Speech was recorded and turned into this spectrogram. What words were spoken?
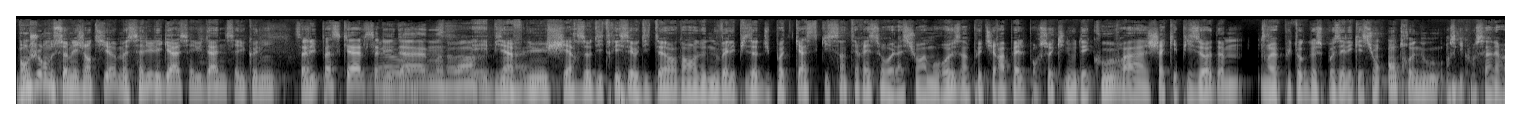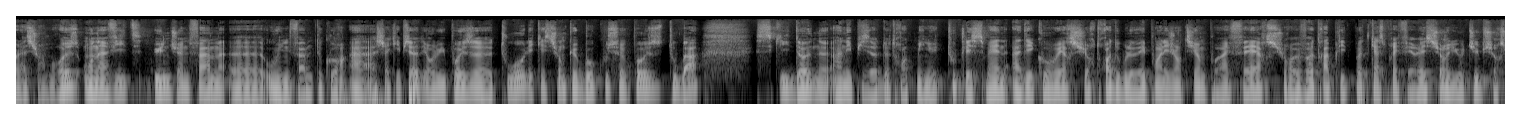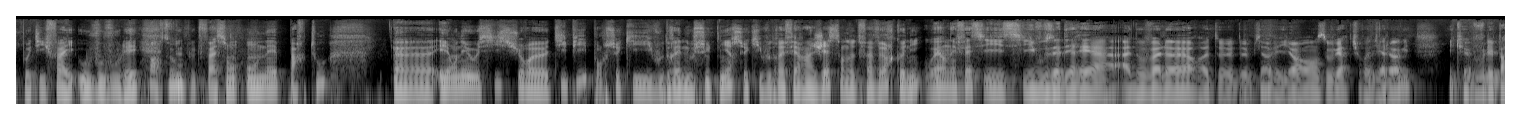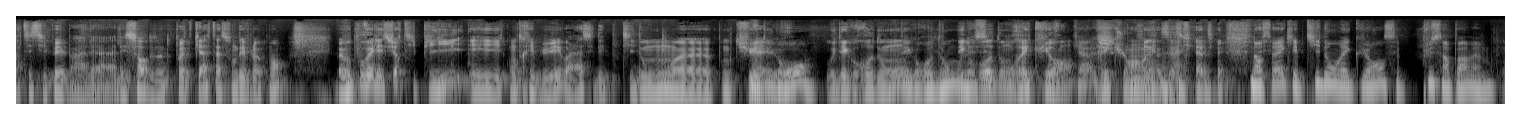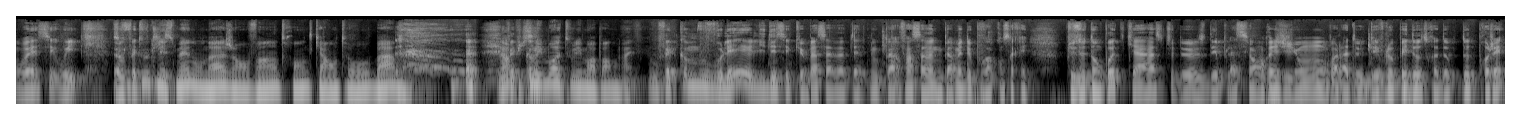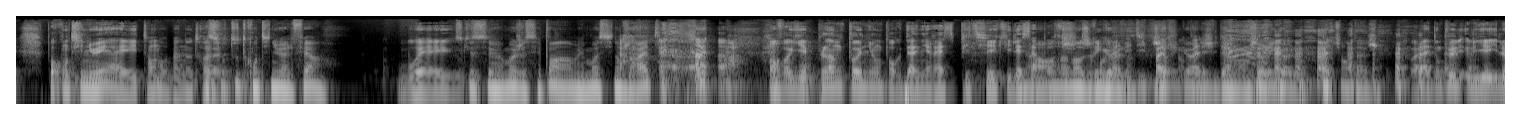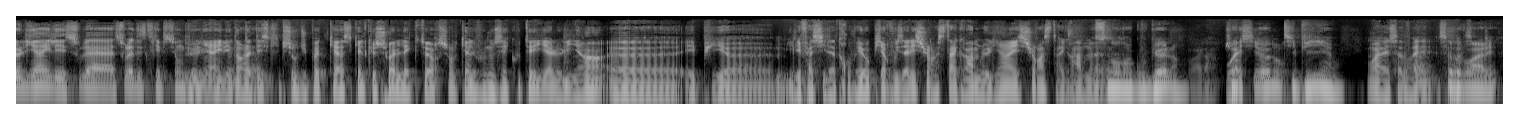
Bonjour, nous sommes les gentilshommes. Salut les gars, salut Dan, salut Connie. Salut Pascal, salut Dan. Ça va Et bienvenue, chères auditrices et auditeurs, dans le nouvel épisode du podcast qui s'intéresse aux relations amoureuses. Un petit rappel pour ceux qui nous découvrent à chaque épisode, euh, plutôt que de se poser les questions entre nous en ce qui concerne les relations amoureuses, on invite une jeune femme euh, ou une femme tout court à, à chaque épisode et on lui pose euh, tout haut les questions que beaucoup se posent tout bas, ce qui donne un épisode de 30 minutes toutes les semaines à découvrir sur www.lesgentilhommes.fr, sur votre appli de podcast préféré, sur YouTube, sur Spotify, où vous voulez. Partout. De toute façon, on est partout. Euh, et on est aussi sur euh, Tipeee pour ceux qui voudraient nous soutenir, ceux qui voudraient faire un geste en notre faveur, Connie? Ouais, en effet, si, si vous adhérez à, à nos valeurs de, de bienveillance, d'ouverture au dialogue, et que vous voulez participer bah, à à l'essor de notre podcast, à son développement, bah, vous pouvez aller sur Tipeee et contribuer. Voilà, c'est des petits dons euh, Ou ponctuels des gros. ou des gros dons. Des gros dons. Des gros dons récurrents. Cash. Récurrent, ouais. Non, c'est vrai que les petits dons récurrents, c'est plus sympa même. Ouais, c'est oui. Euh, Parce que faites- toutes les semaines, on a genre 20, 30, 40 euros. Bam. Non, tous les mois, tous les mois, pardon. Ouais. Vous faites comme vous voulez. L'idée, c'est que bah, ça va peut-être nous, per- enfin, ça va nous permettre de pouvoir consacrer plus de temps au podcast, de se déplacer en région, voilà, de développer d'autres d'autres projets pour continuer à étendre bah, notre. Et surtout de continuer à le faire. Ouais, Parce que c'est- moi, je sais pas, hein, mais moi, sinon, j'arrête. envoyer plein de pognon pour que Dany reste pitié, qu'il ait sa Porsche. non, non, je rigole. avait dit pas je de rigole, chantage. évidemment. Je rigole. pas de chantage. Voilà, donc le, le- le lien, il est sous la, sous la description du Le lien, il est dans la podcast. description du podcast. Quel que soit le lecteur sur lequel vous nous écoutez, il y a le lien. euh, et puis, euh, il est facile à trouver. Au pire, vous allez sur Instagram. Le lien est sur Instagram. euh, Sinon, dans Google, Voilà. Ouais, gentilhomme, Tipeee, ouais, ça devrait. Voilà, ça devrait aller.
